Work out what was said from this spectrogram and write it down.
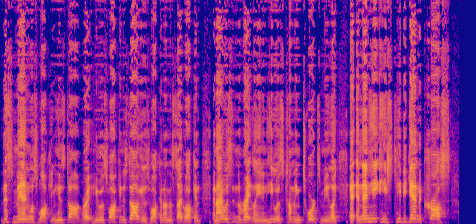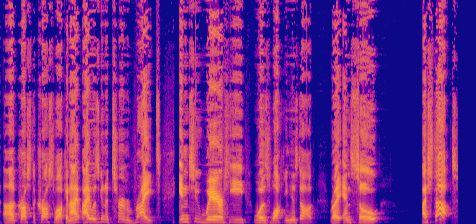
this man was walking his dog, right? He was walking his dog. He was walking on the sidewalk, and, and I was in the right lane, and he was coming towards me. Like, and, and then he, he, he began to cross uh, across the crosswalk, and I, I was going to turn right into where he was walking his dog, right? And so I stopped,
